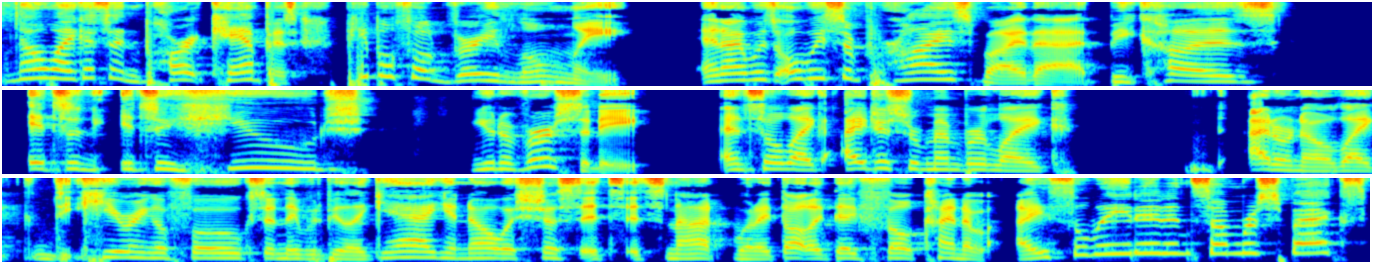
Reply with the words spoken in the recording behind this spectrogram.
no, I guess in part campus, people felt very lonely. And I was always surprised by that because it's a it's a huge university. And so like I just remember like I don't know, like hearing of folks and they would be like, yeah, you know, it's just it's it's not what I thought. Like they felt kind of isolated in some respects,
